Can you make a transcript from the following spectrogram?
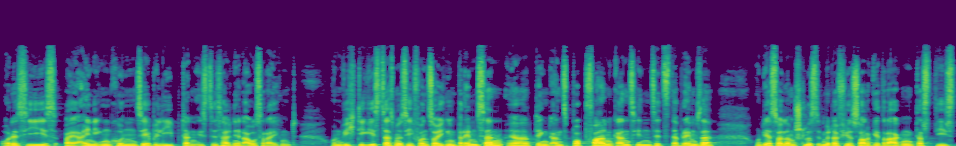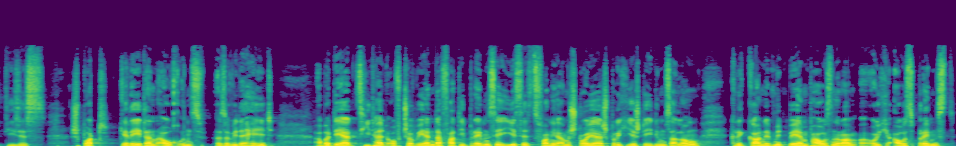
oder sie ist bei einigen Kunden sehr beliebt, dann ist das halt nicht ausreichend. Und wichtig ist, dass man sich von solchen Bremsern, ja, denkt ans Bobfahren, ganz hinten sitzt der Bremser, und der soll am Schluss immer dafür Sorge tragen, dass dies, dieses Sportgerät dann auch uns also wieder hält. Aber der zieht halt oft schon während der Fahrt die Bremse. Ihr sitzt vorne am Steuer, sprich, ihr steht im Salon, kriegt gar nicht mit, wer im Pausenraum euch ausbremst.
